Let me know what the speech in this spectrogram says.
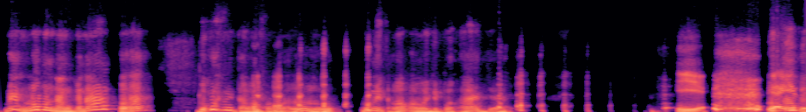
men lu menang kenapa gue kan minta maaf sama lu gue minta maaf sama jemput aja iya ya itu?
